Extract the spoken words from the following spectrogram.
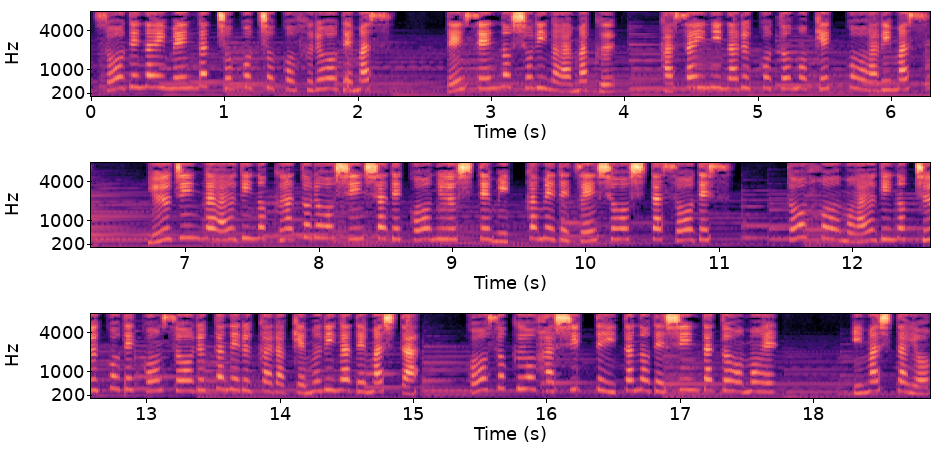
そうでない面がちょこちょこフロー出ます。電線の処理が甘く、火災になることも結構あります。友人がアウディのクアトロを新車で購入して3日目で全焼したそうです。当方もアウディの中古でコンソールパネルから煙が出ました。高速を走っていたので死んだと思え。いましたよ。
